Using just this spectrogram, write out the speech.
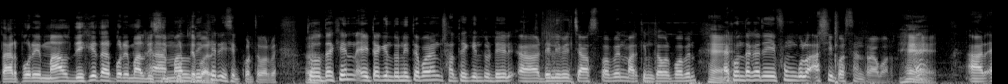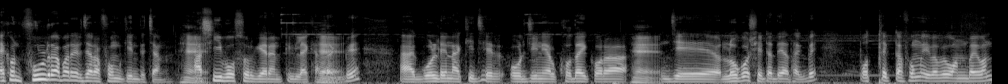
তারপরে মাল দেখে তারপরে মাল রিসিভ মাল দেখে রিসিভ করতে পারবে। তো দেখেন এটা কিন্তু নিতে পারেন সাথে কিন্তু ডেলিভারি চার্জ পাবেন মার্কিন কাভার পাবেন। হ্যাঁ। এখন দেখা যায় এই ফোনগুলো আশি পার্সেন্ট আবার হ্যাঁ। আর এখন ফুল রাবারের যারা ফোম কিনতে চান হ্যাঁ। আশি বছর গ্যারান্টি লেখা হ্যাঁ। থাকবে গোল্ডেন আকিজের অরিজিনাল খোদাই করা হ্যাঁ। যে লোগো সেটা দেওয়া থাকবে প্রত্যেকটা ফোম এভাবে ওয়ান বাই ওয়ান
